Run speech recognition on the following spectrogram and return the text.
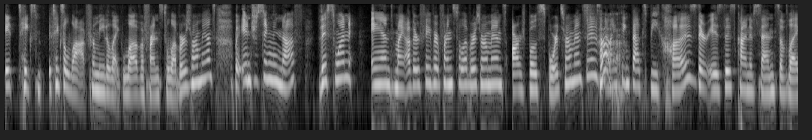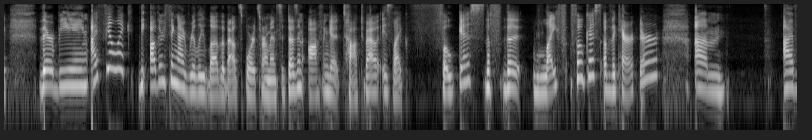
it takes it takes a lot for me to like love a friends to lovers romance but interestingly enough this one and my other favorite friends to lovers romance are both sports romances. And i think that's because there is this kind of sense of like there being i feel like the other thing i really love about sports romance that doesn't often get talked about is like focus the the life focus of the character. Um I've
